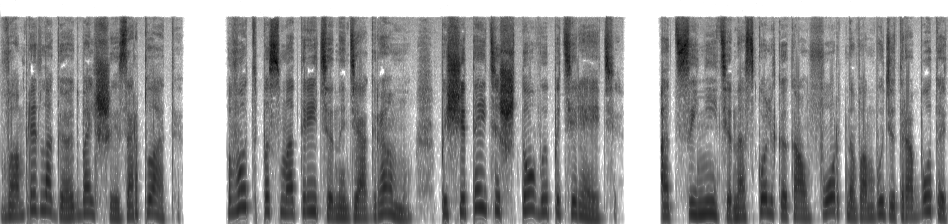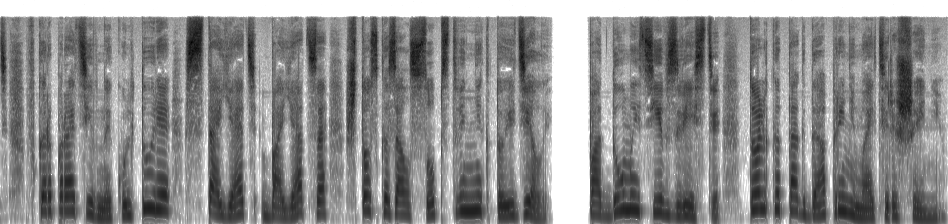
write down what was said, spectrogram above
вам предлагают большие зарплаты. Вот посмотрите на диаграмму, посчитайте, что вы потеряете. Оцените, насколько комфортно вам будет работать в корпоративной культуре, стоять, бояться, что сказал собственник, то и делай. Подумайте и взвесьте, только тогда принимайте решение.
